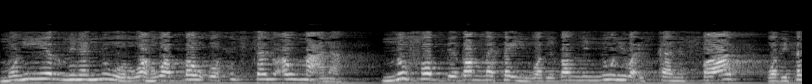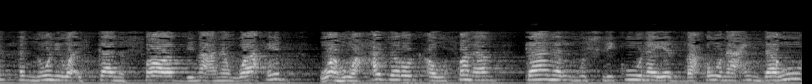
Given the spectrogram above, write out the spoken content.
منير من النور وهو الضوء حسا أو معنى. نصب بضمتين وبضم النون وإسكان الصاد وبفتح النون وإسكان الصاد بمعنى واحد وهو حجر أو صنم كان المشركون يذبحون عنده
